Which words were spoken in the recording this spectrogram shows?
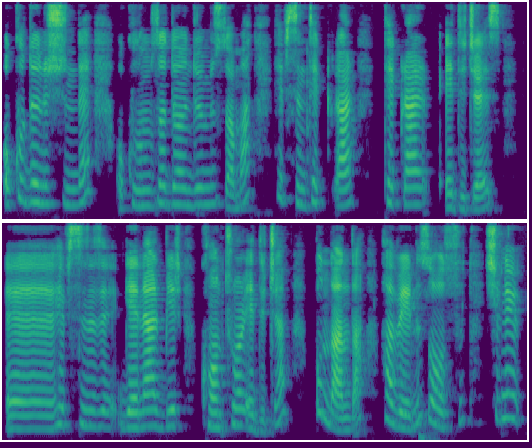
Okul dönüşünde okulumuza döndüğümüz zaman hepsini tekrar tekrar edeceğiz. E, hepsini genel bir kontrol edeceğim. Bundan da haberiniz olsun. Şimdi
